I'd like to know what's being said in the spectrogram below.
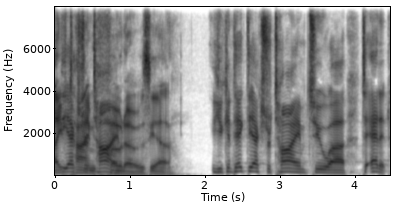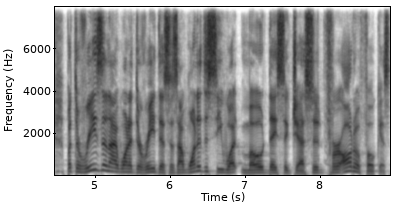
take the extra lifetime time. photos, yeah. You can take the extra time to uh, to edit. But the reason I wanted to read this is I wanted to see what mode they suggested for autofocus.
